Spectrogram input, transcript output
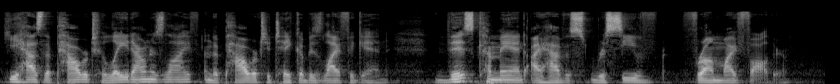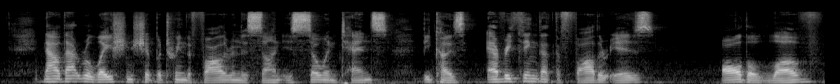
he has the power to lay down his life and the power to take up his life again. This command I have received from my Father. Now, that relationship between the Father and the Son is so intense because everything that the Father is, all the love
